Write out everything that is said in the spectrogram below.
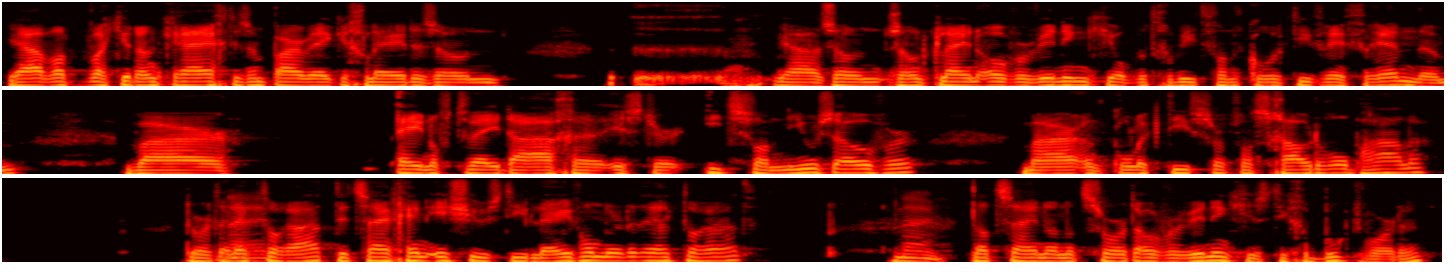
ja, wat, wat je dan krijgt is een paar weken geleden zo'n uh, ja, zo'n zo'n klein overwinningje op het gebied van het correctief referendum. Waar één of twee dagen is er iets van nieuws over. Maar een collectief soort van schouder ophalen door het nee. electoraat. Dit zijn geen issues die leven onder het electoraat. Nee. Dat zijn dan het soort overwinningjes die geboekt worden.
